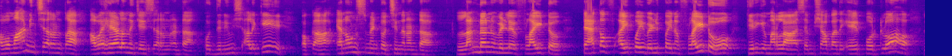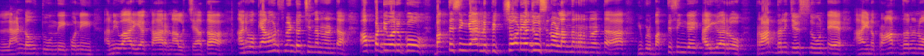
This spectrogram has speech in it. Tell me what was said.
అవమానించారంట అవహేళన చేశారనంట. కొద్ది నిమిషాలకి ఒక అనౌన్స్మెంట్ వచ్చిందనంట. లండన్ వెళ్ళే ఫ్లైట్ టేకఫ్ అయిపోయి వెళ్ళిపోయిన ఫ్లైటు తిరిగి మరలా శంషాబాద్ ఎయిర్పోర్ట్లో ల్యాండ్ అవుతుంది కొన్ని అనివార్య కారణాల చేత అని ఒక అనౌన్స్మెంట్ వచ్చిందనంట. అప్పటి వరకు భక్తి సింగ్ గారిని పిచ్చోడిగా చూసిన వాళ్ళందరనంట. ఇప్పుడు భక్తి సింగ్ అయ్యగారు ప్రార్థన చేస్తూ ఉంటే ఆయన ప్రార్థనను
